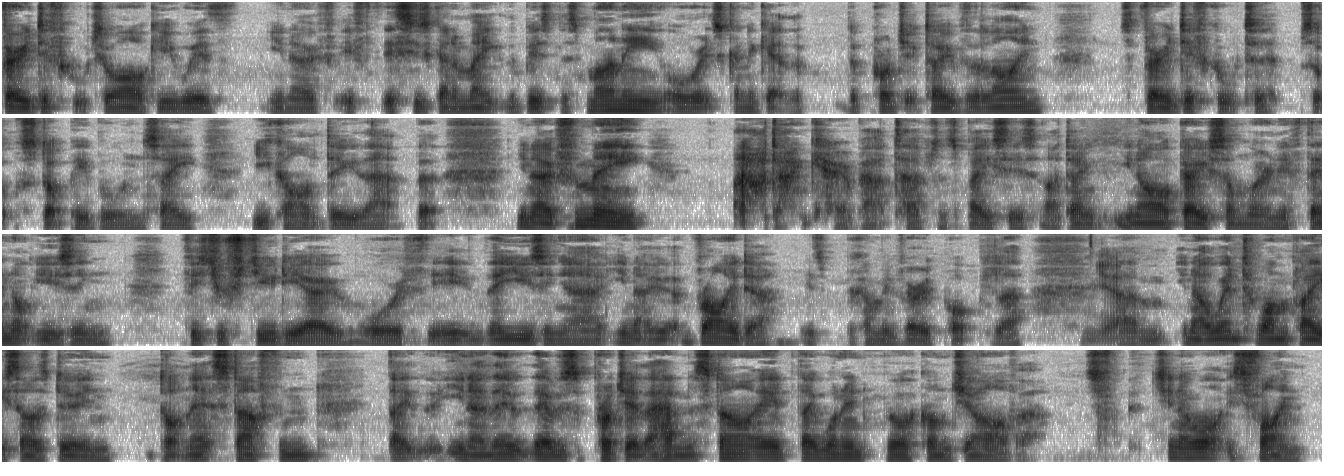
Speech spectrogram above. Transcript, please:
very difficult to argue with. You know, if, if this is going to make the business money or it's going to get the, the project over the line, it's very difficult to sort of stop people and say you can't do that. But you know, for me, I don't care about tabs and spaces. I don't, you know, I'll go somewhere and if they're not using Visual Studio or if they're using a, you know, Rider is becoming very popular. Yeah. Um, you know, I went to one place I was doing .NET stuff and they, you know, there, there was a project that hadn't started. They wanted to work on Java. It's, do you know what? It's fine.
